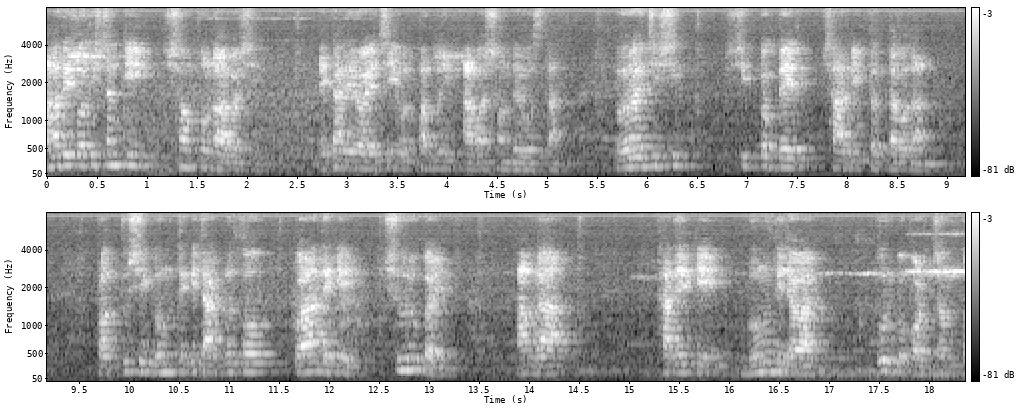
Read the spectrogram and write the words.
আমাদের প্রতিষ্ঠানটি সম্পূর্ণ আবাসিক। এখানে রয়েছে অত্যাধুনিক আবাসন ব্যবস্থা রয়েছে শিক্ষকদের সার্বিক তত্ত্বাবধান। প্রত্যুষে ঘুম থেকে জাগ্রত করা থেকে শুরু করে আমরা তাদেরকে ঘুমোতে যাওয়ার পূর্ব পর্যন্ত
